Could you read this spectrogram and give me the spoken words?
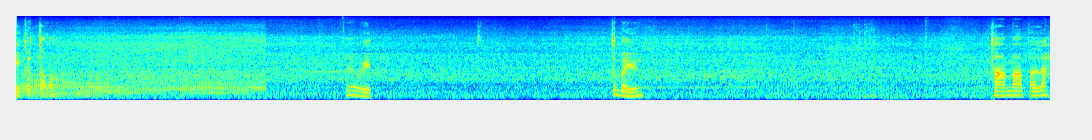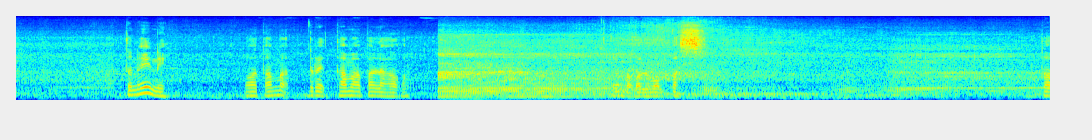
Ikot ako. Ay, wait. Ito ba yun? Tama pala. Ito na yun eh. Oo, tama. Dire, tama pala ako. Ay, baka lumagpas. Ito.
